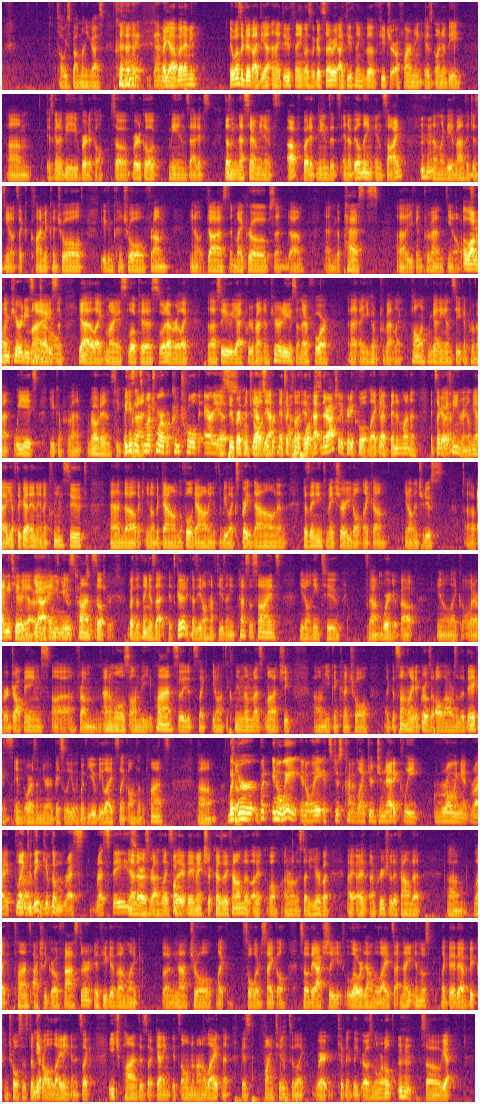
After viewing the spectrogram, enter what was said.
It's always about money, guys. damn it, damn But it. yeah, but I mean, it was a good idea, and I do think that's a good segue. I do think the future of farming is going to be, um, is going to be vertical. So vertical means that it's doesn't necessarily mean it's up, but it means it's in a building inside, Mhm. and like the advantage is you know it's like climate controlled. You can control from you know dust and microbes and um, and the pests. Uh, you can prevent you know A lot of like impurities in general. and yeah, like mice, locusts, whatever. Like, uh, so you yeah prevent impurities, and therefore, uh, and you can prevent like pollen from getting in. So you can prevent weeds, you can prevent rodents, you can because prevent, it's much more of a controlled area. it's super so- controlled. Yeah, super it's a controlled, clean. It's, uh, they're actually pretty cool. Like Yeah. I've been in one, and it's like a Oh, yeah? clean room. Yeah, you have to get in in a clean suit, and uh, like you know the gown, the full gown, and you have to be like sprayed down, and because they need to make sure you don't like um you know introduce uh, anything, bacteria or yeah, anything any new types plants. of So. But the thing is that it's good because you don't have to use any pesticides. You don't need to um, worry about, you know, like uh, whatever droppings uh, from animals on the plants. So it's like you don't have to clean them as much. You, um, you can control like the sunlight. It grows at all hours of the day because it's indoors and you're basically like with UV lights like onto the plants. Um, But so- you're, but in a way, in a way, it's just kind of like you're genetically growing it, right? Like, do Uh, they give them rest rest days? Yeah, there is rest. like so Okay. they, they make sure because they found that like well I don't know the study here but I, I I'm pretty sure they found that um, like plants actually grow faster if you give them like a natural like solar cycle so they actually lower down the lights at night in those like they, they have big control systems Yep. for all the lighting and it's like each plant is like getting its own amount of light that is fine tuned to like where it typically grows in the world Mhm. so yeah,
